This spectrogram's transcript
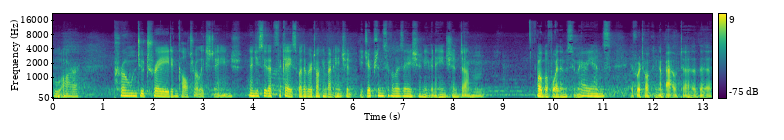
who are prone to trade and cultural exchange. And you see that's the case, whether we're talking about ancient Egyptian civilization, even ancient, um, well, before them, Sumerians, if we're talking about uh, the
